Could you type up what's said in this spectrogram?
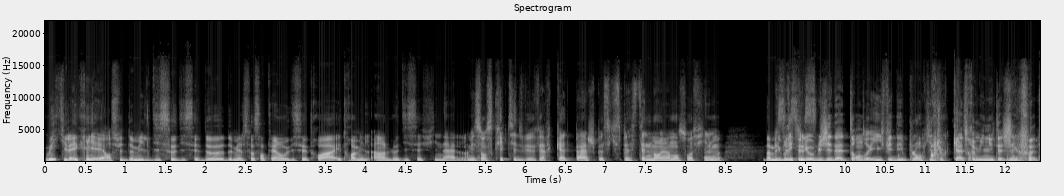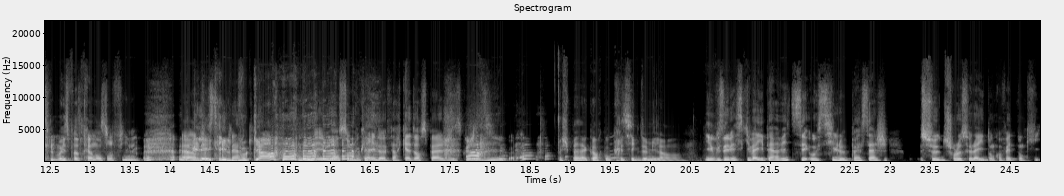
Oui, qu'il a écrit. Et ensuite 2010 Odyssée 2, 2061 Odyssée 3 et 3001 l'Odyssée finale. Mais son script, il devait faire 4 pages parce qu'il se passe tellement rien dans son film. Non, mais Kubrick, c'est- il est obligé d'attendre et il fait des plans qui durent 4 minutes à chaque fois tellement il se passe rien dans son film. Non, mais il a écrit le bouquin Oui, mais non, son bouquin, il doit faire 14 pages, c'est ce que j'ai dit. Voilà. Je suis pas d'accord qu'on critique 2001. hein. Et vous savez, ce qui va hyper vite, c'est aussi le passage sur, sur le soleil. Donc en fait, donc, il-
